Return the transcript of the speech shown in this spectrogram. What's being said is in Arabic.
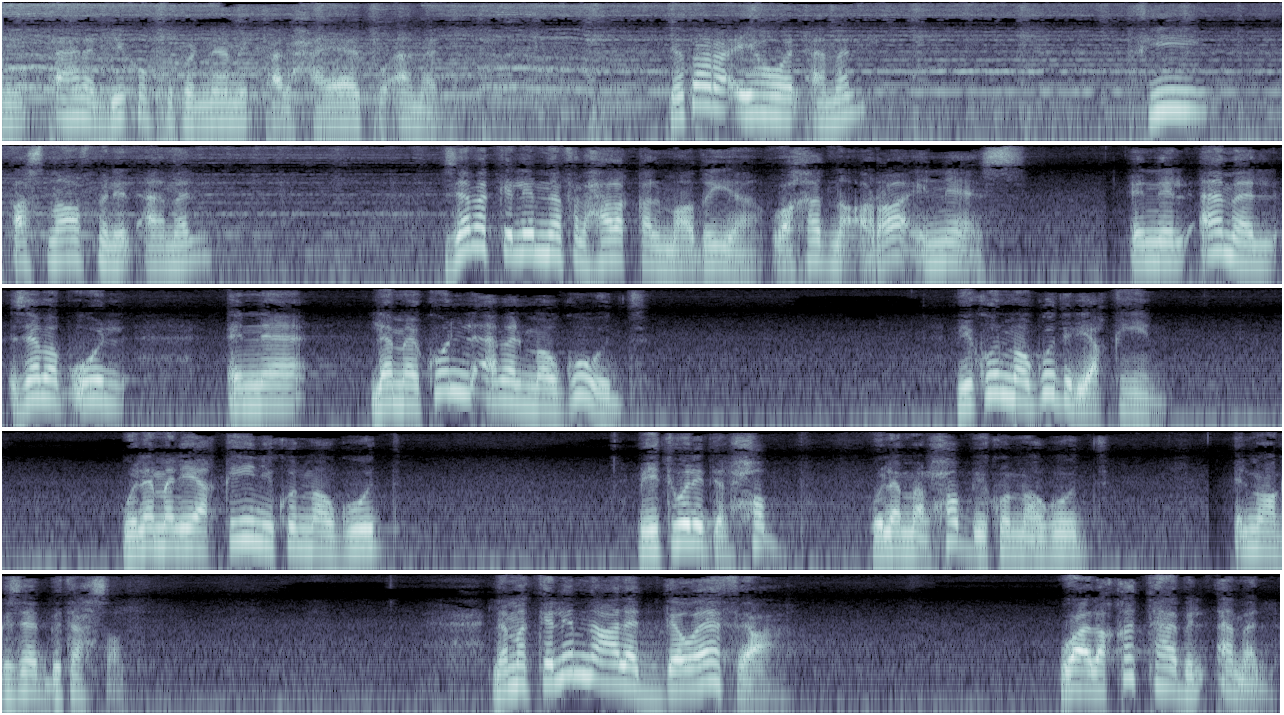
الرحيم أهلا بكم في برنامج الحياة أمل يا ترى إيه هو الأمل؟ في أصناف من الأمل؟ زي ما اتكلمنا في الحلقة الماضية وأخذنا آراء الناس إن الأمل زي ما بقول إن لما يكون الأمل موجود بيكون موجود اليقين. ولما اليقين يكون موجود بيتولد الحب. ولما الحب يكون موجود المعجزات بتحصل. لما اتكلمنا على الدوافع وعلاقتها بالأمل.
